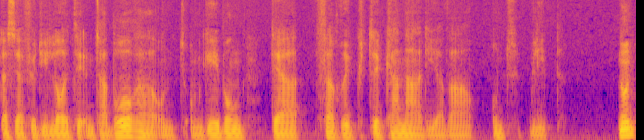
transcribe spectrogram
dass er für die Leute in Tabora und Umgebung der verrückte Kanadier war und blieb. Nun,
